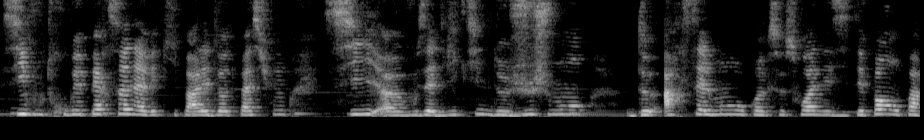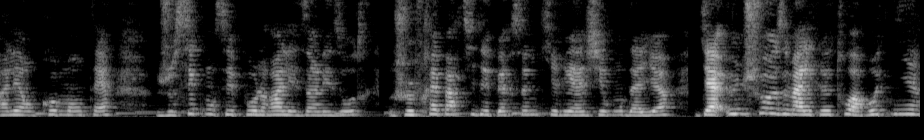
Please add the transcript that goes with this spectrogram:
si vous trouvez personne avec qui parler de votre passion, si vous êtes victime de jugement de harcèlement ou quoi que ce soit, n'hésitez pas à en parler en commentaire. Je sais qu'on s'épaulera les uns les autres. Je ferai partie des personnes qui réagiront d'ailleurs. Il y a une chose malgré tout à retenir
